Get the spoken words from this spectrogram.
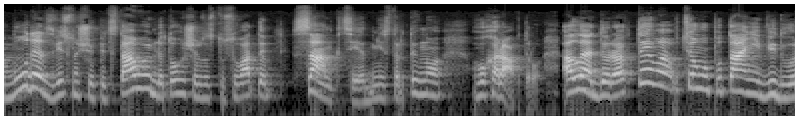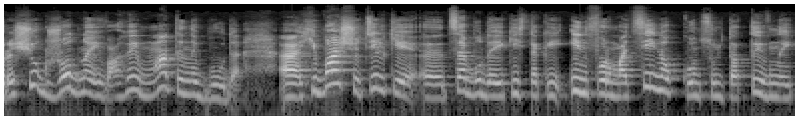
буде, звісно, що підставою для того, щоб застосувати санкції адміністративного характеру. Але директива в цьому питанні від Верещук жодної ваги мати не буде. Хіба що тільки е, це буде якийсь такий інформаційно-консультативний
